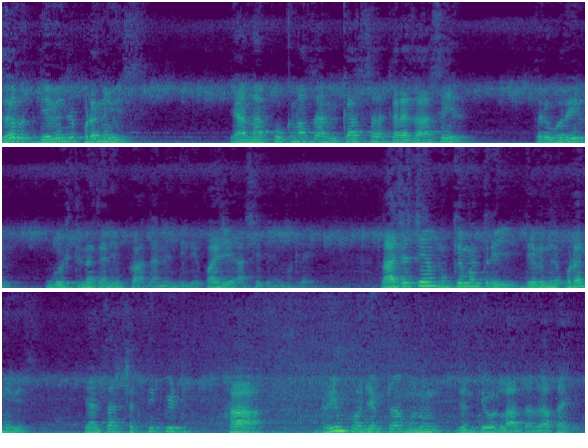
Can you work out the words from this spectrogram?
जर देवेंद्र फडणवीस यांना कोकणाचा विकास करायचा असेल तर वरील गोष्टींना त्यांनी प्राधान्य दिले पाहिजे असे त्यांनी म्हटले आहे. राज्याचे मुख्यमंत्री देवेंद्र फडणवीस यांचा शक्तिपीठ हा ड्रीम प्रोजेक्ट म्हणून जनतेवर लादला जात आहे.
